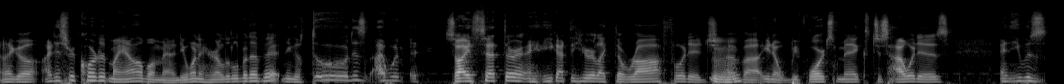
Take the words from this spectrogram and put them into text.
And I go, "I just recorded my album, man. Do you want to hear a little bit of it?" And he goes, "Dude, this I would." So I sat there, and he got to hear like the raw footage Mm-hmm. of uh, you know before it's mixed, just how it is, and he was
